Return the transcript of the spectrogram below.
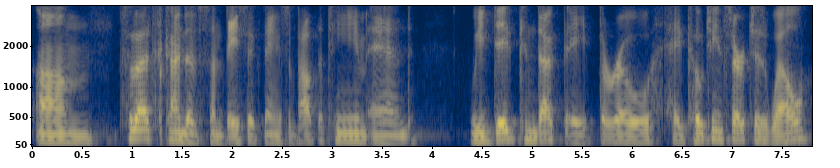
Um so that's kind of some basic things about the team and we did conduct a thorough head coaching search as well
